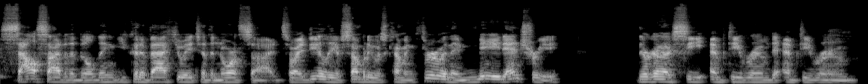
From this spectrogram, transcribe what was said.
south side of the building, you could evacuate to the north side. So ideally, if somebody was coming through and they made entry, they're going to see empty room to empty room.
